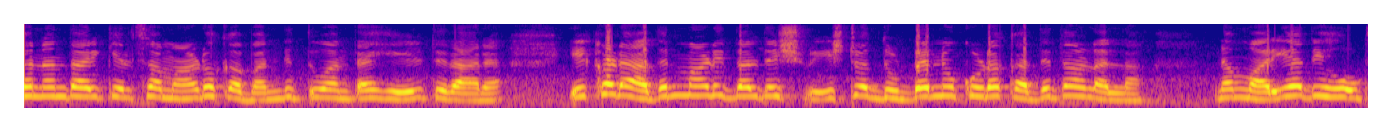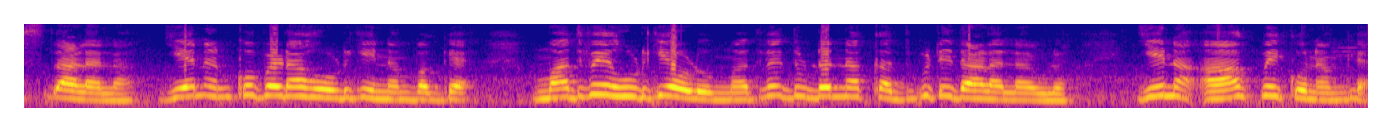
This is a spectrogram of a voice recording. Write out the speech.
ಘನಂದಾರಿ ಕೆಲಸ ಮಾಡೋಕೆ ಬಂದಿತ್ತು ಅಂತ ಹೇಳ್ತಿದ್ದಾರೆ. ಈ ಕಡೆ ಅದನ್ನು ಮಾಡಿದ್ದಲ್ಲದೆ ಶ್ರೇಷ್ಠ ದುಡ್ಡನ್ನು ಕೂಡ ಕದ್ದಿದ್ದಾಳಲ್ಲ. ನಮ್ಮ ಮರ್ಯಾದೆ ಹೋಗಿಸ್ದಾಳಲ್ಲ ಏನು ಅನ್ಕೋಬೇಡ ಹುಡುಗಿ ನಮ್ಮ ಬಗ್ಗೆ. ಮದುವೆ ಹುಡುಗಿ ಅವಳು. ಮದುವೆ ದುಡ್ಡನ್ನು ಕದ್ಬಿಟ್ಟಿದ್ದಾಳಲ್ಲ ಅವಳು. ಏನು ಆಗಬೇಕು ನಮಗೆ?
